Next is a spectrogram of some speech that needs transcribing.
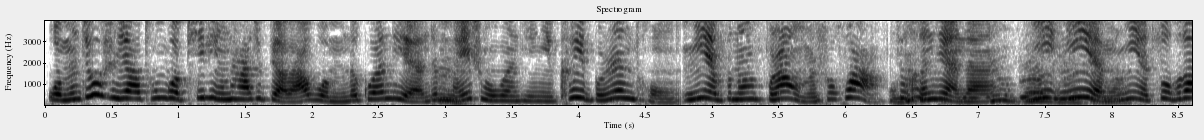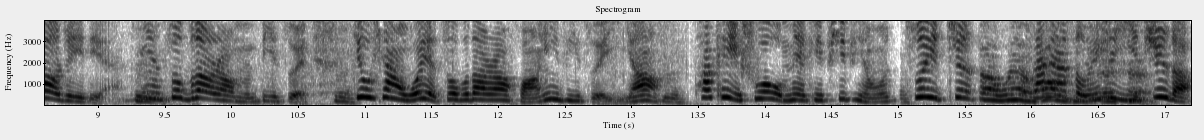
我们就是要通过批评他去表达我们的观点，这没什么问题。你可以不认同，你也不能不让我们说话，就很简单。你你也你也做不到这一点，你也做不到让我们闭嘴。就像我也做不到让黄奕闭嘴一样。他可以说，我们也可以批评。所以这咱俩等于是一致的。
